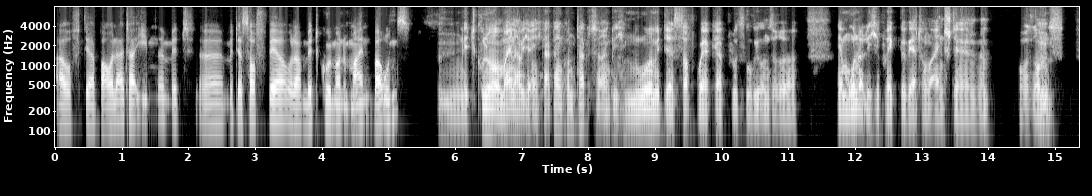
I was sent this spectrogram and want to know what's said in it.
auf der Bauleiterebene mit, äh, mit der Software oder mit Kuhlmann und Mein bei uns? Mit Kuhlmann und Mein habe ich eigentlich gar keinen Kontakt, eigentlich nur mit der Software Care Plus, wo wir unsere ja, monatliche Projektbewertung einstellen. Ne? Aber sonst, mhm.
